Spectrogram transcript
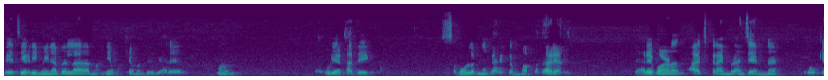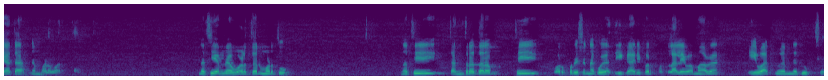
બેથી અઢી મહિના પહેલા માન્ય મુખ્યમંત્રી જ્યારે બાબુડિયા ખાતે એક સમૂહ લગ્ન કાર્યક્રમમાં પધાર્યા ત્યારે પણ આ જ ક્રાઇમ બ્રાન્ચે એમને રોક્યા હતા અને મળવા નથી એમને વળતર મળતું નથી, તંત્ર તરફથી કોર્પોરેશનના કોઈ અધિકારી પર પગલાં લેવામાં આવ્યા? એ વાતનું એમને દુઃખ છે.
